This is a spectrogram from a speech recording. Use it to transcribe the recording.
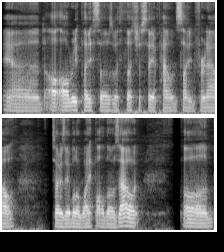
and I'll, I'll, replace those with, let's just say a pound sign for now. So I was able to wipe all those out. Um,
